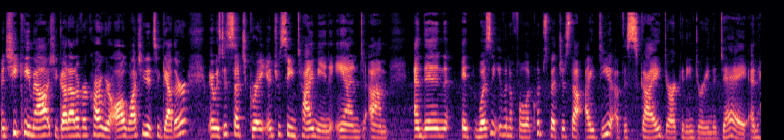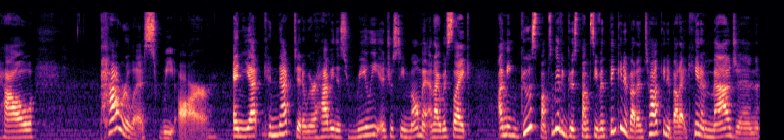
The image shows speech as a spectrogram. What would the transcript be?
And she came out she got out of her car we were all watching it together. It was just such great interesting timing and um, and then it wasn't even a full eclipse but just that idea of the sky darkening during the day and how powerless we are and yet connected and we were having this really interesting moment. And i was like I mean, goosebumps. I'm getting goosebumps even thinking about it and talking about it. I can't imagine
